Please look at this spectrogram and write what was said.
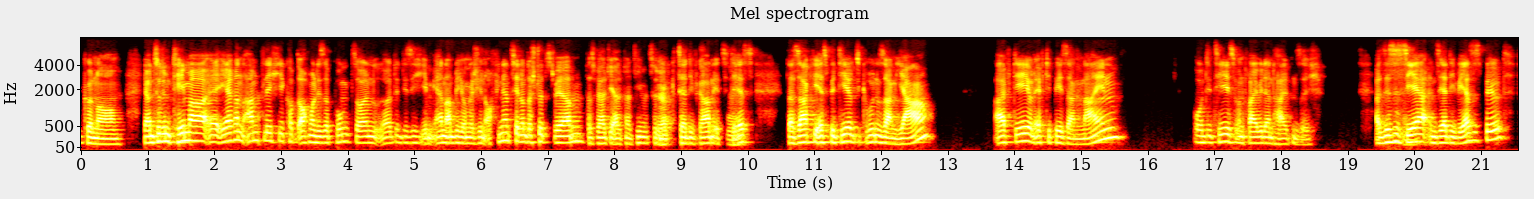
Genau. Ja, und zu dem Thema äh, ehrenamtlich, hier kommt auch mal dieser Punkt, sollen Leute, die sich eben ehrenamtlich engagieren, auch finanziell unterstützt werden. Das wäre halt die Alternative zu ja. den Zertifikaten ECTS. Ja. Da sagt die SPD und die Grünen sagen ja. AfD und FDP sagen nein und die CSU und wieder enthalten sich. Also das ist mhm. sehr, ein sehr diverses Bild,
